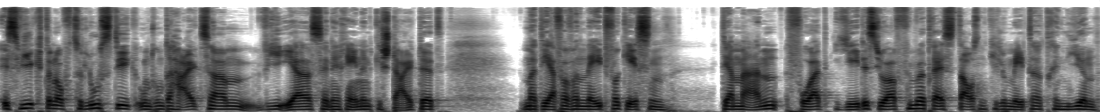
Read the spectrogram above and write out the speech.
Es wirkt dann oft so lustig und unterhaltsam, wie er seine Rennen gestaltet. Man darf aber nicht vergessen, der Mann fährt jedes Jahr 35.000 Kilometer trainieren.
